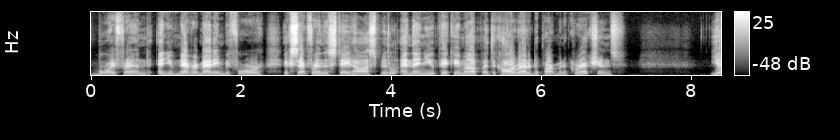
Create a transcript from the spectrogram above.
boyfriend and you've never met him before except for in the state hospital and then you pick him up at the Colorado Department of Corrections, you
